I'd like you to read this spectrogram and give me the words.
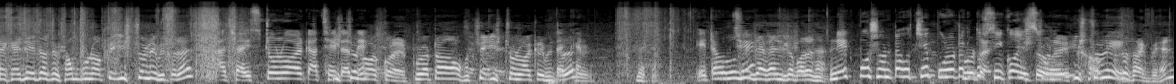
দেখাই যে এটা হচ্ছে সম্পূর্ণ আপনি স্টোনের ভিতরে। আচ্ছা স্টোন ওয়ার্ক আছে স্টোন এটাতে ওয়ার্ক করে পুরোটা হচ্ছে স্টোন ওয়ার্কের ভিতরে দেখেন। দেখেন। এটা হচ্ছে দেখা দিতে পারেন না নেক পোর্শনটা হচ্ছে পুরোটা কিন্তু সিকোয়েন্স স্টোনের স্টোনের থাকবে হ্যাঁ।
